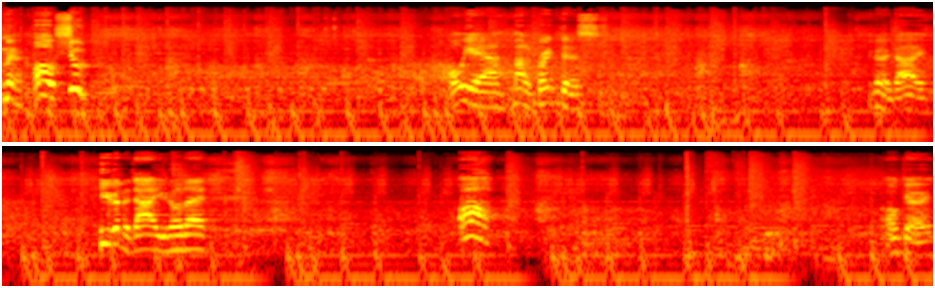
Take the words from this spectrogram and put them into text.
Come here. Oh, shoot! Oh yeah, I'm about to break this. You're gonna die. You're gonna die, you know that? Oh! Okay,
